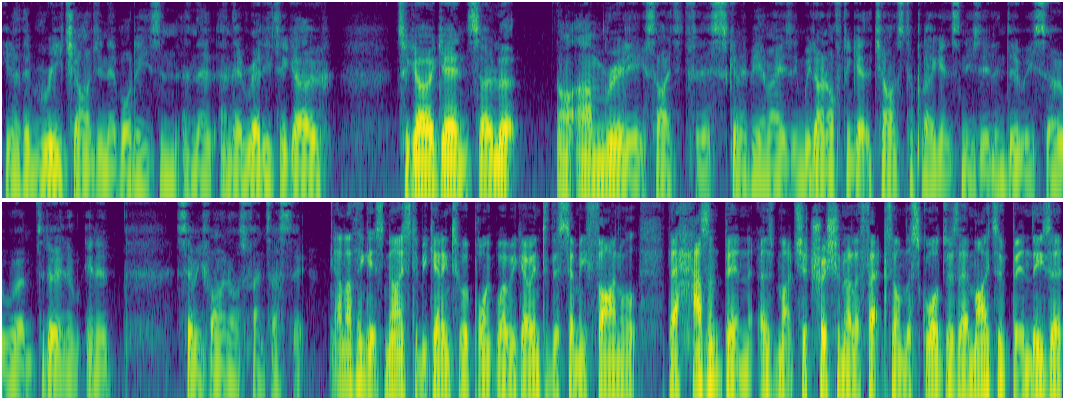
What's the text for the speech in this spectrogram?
you know they're recharging their bodies and, and they're and they're ready to go to go again. So look, I'm really excited for this. It's going to be amazing. We don't often get the chance to play against New Zealand, do we? So um, to do it in a, in a semi-final is fantastic. And I think it's nice to be getting to a point where we go into the semi final. There hasn't been as much attritional effect on the squads as there might have been. These are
